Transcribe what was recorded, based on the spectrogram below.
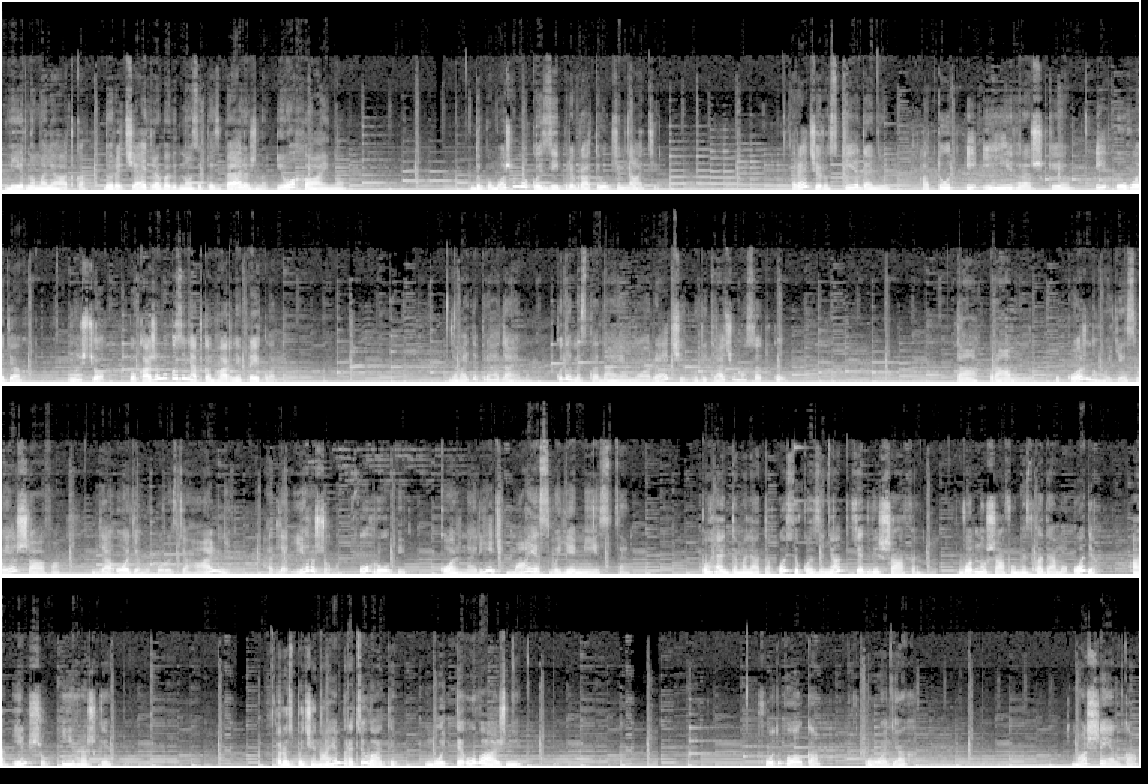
Вірно, малятка, до речей треба відноситись бережно і охайно. Допоможемо козі прибрати у кімнаті. Речі розкидані, а тут і іграшки, і одяг. Ну що, покажемо козеняткам гарний приклад? Давайте пригадаємо, куди ми складаємо речі у дитячому садку. Так, правильно, у кожного є своя шафа для одягу у роздягальні, а для іграшок у групі. Кожна річ має своє місце. Погляньте, малята, ось у козенят є дві шафи. В одну шафу ми складемо одяг, а в іншу іграшки. Розпочинаємо працювати. Будьте уважні. Футболка, одяг, машинка,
